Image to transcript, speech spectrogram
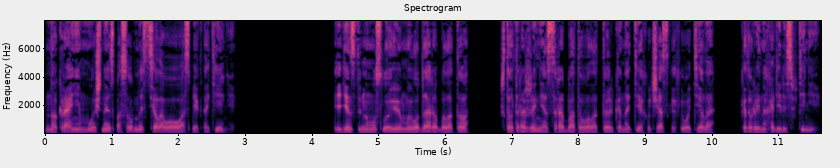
но крайне мощная способность силового аспекта тени. Единственным условием его дара было то, что отражение срабатывало только на тех участках его тела, которые находились в тени.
